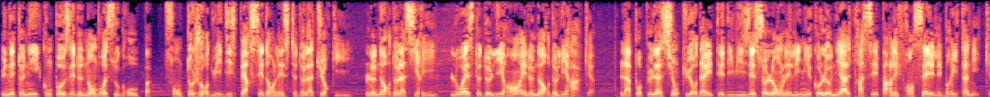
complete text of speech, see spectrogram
une ethnie composée de nombreux sous-groupes, sont aujourd'hui dispersés dans l'est de la Turquie, le nord de la Syrie, l'ouest de l'Iran et le nord de l'Irak. La population kurde a été divisée selon les lignes coloniales tracées par les Français et les Britanniques.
